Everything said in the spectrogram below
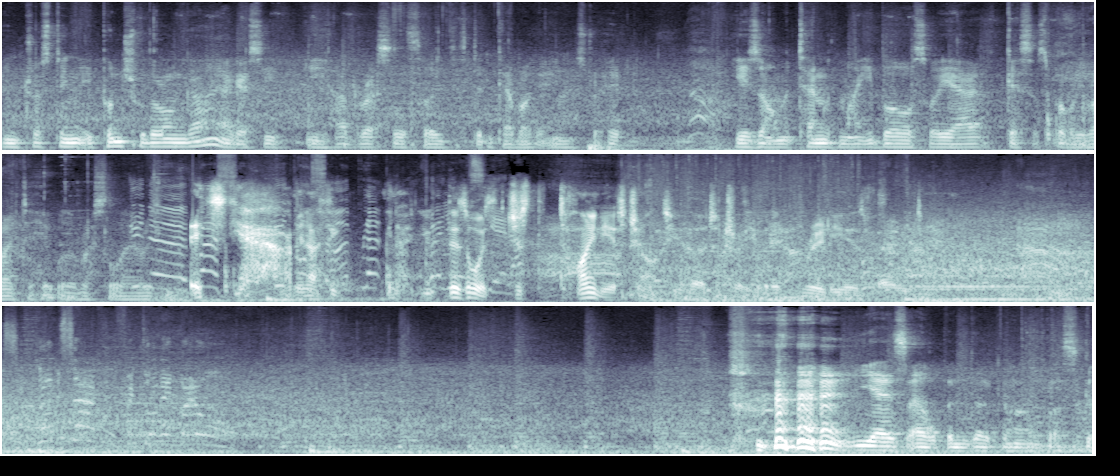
Interesting. He punched with the wrong guy. I guess he, he had wrestle, so he just didn't care about getting an extra hit. Is armor 10 with Mighty Blow, so yeah, I guess that's probably right to hit with a wrestle there, isn't it? It's yeah. I mean, I think you know, you, there's always just the tiniest chance you hurt a tree, but it really is very tiny. C'est comme ça qu'on fait tourner le ballon. yes, come on, Bosco.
